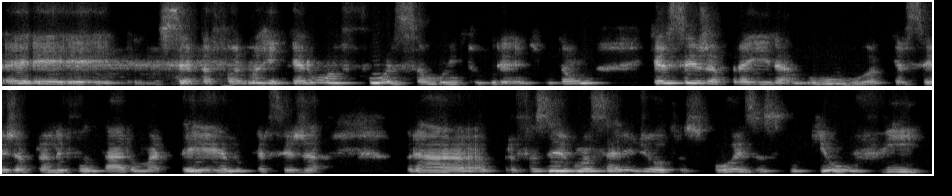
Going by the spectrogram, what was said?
é, é, é, de certa forma, requer uma força muito grande. Então, quer seja para ir à lua, quer seja para levantar o martelo, quer seja para fazer uma série de outras coisas, o que eu vi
